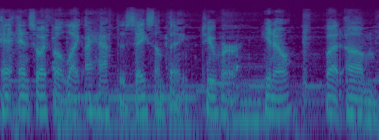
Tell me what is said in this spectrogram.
And, and so I felt like I have to say something to her, you know. But um,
